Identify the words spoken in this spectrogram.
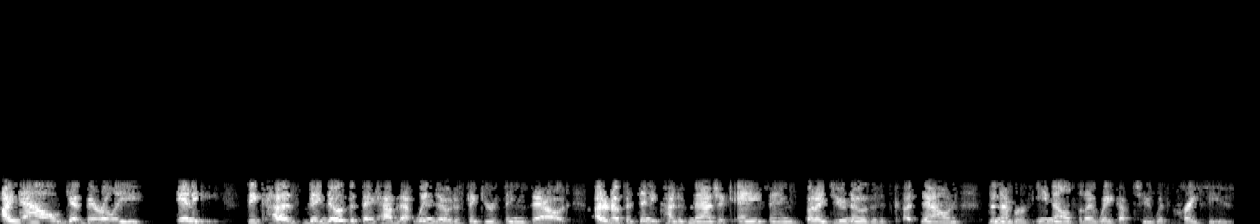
I now get barely any because they know that they have that window to figure things out. I don't know if it's any kind of magic anything, but I do know that it's cut down the number of emails that I wake up to with crises.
